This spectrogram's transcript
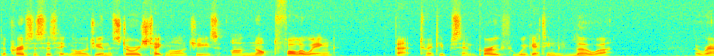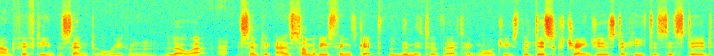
the processor technology and the storage technologies are not following that 20% growth, we're getting lower, around 15% or even lower, simply as some of these things get to the limit of their technologies. The disk changes to heat assisted,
